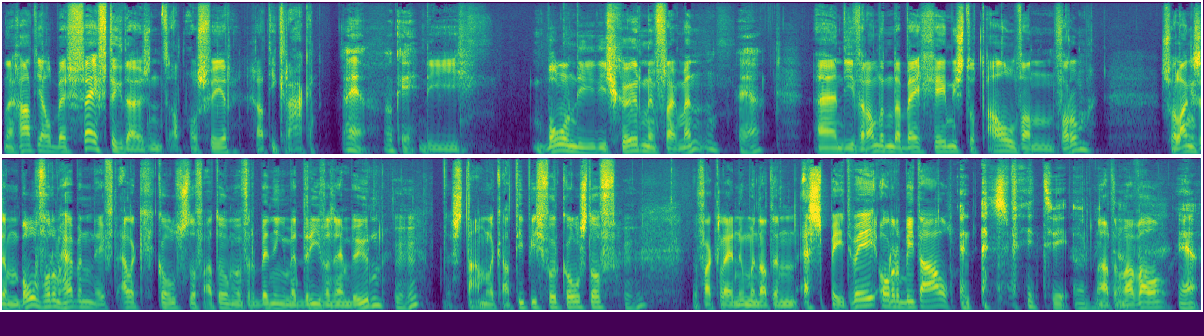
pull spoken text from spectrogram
dan gaat hij al bij 50.000 atmosfeer gaat die kraken. Ah ja, oké. Die bollen die, die scheuren in fragmenten Ja. en die veranderen daarbij chemisch totaal van vorm. Zolang ze een bolvorm hebben, heeft elk koolstofatoom een verbinding met drie van zijn buren. Dat is tamelijk atypisch voor koolstof. De vaklijn noemen dat een sp2-orbitaal. Een SP2-orbitaal. Laat hem maar vallen. Ja.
